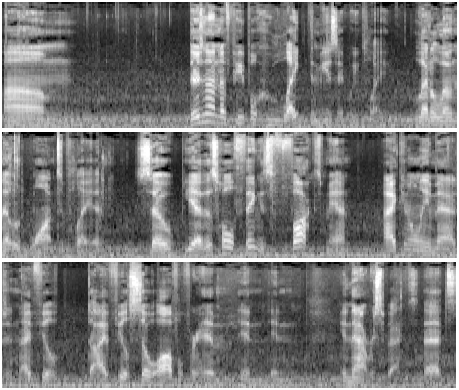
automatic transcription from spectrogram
Um, there's not enough people who like the music we play, let alone that would want to play it. So yeah, this whole thing is fucked, man. I can only imagine. I feel I feel so awful for him in in in that respect. That's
